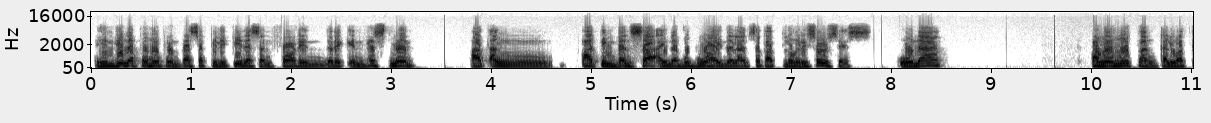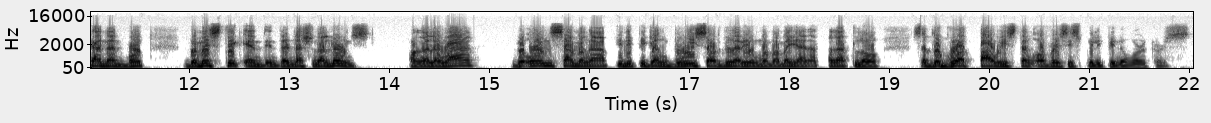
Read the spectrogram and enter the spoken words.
hindi na pumupunta sa Pilipinas ang foreign direct investment at ang ating bansa ay nabubuhay na lang sa tatlong resources. Una, pangungutang, kaliwat kanan, both domestic and international loans. Pangalawa, doon sa mga pinipigang buwis sa ordinaryong mamamayan. At pangatlo, sa dugo at pawis ng overseas Filipino workers.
